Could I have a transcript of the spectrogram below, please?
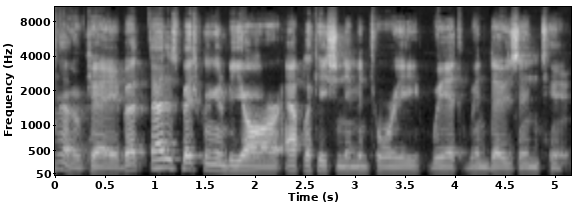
Okay, but that is basically going to be our application inventory with Windows Intune.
